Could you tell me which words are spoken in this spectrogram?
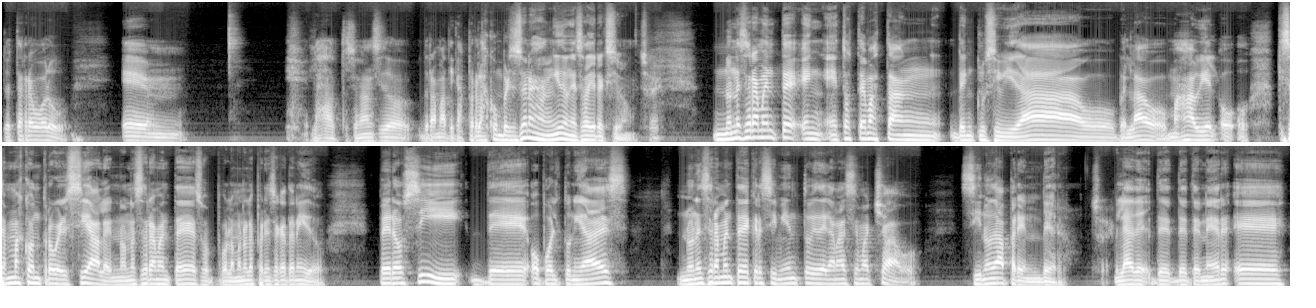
todo este revolú. Eh, las adaptaciones han sido dramáticas, pero las conversaciones han ido en esa dirección. Sí. No necesariamente en estos temas tan de inclusividad o, ¿verdad? o más abiertos, o, o quizás más controversiales, no necesariamente eso, por lo menos la experiencia que he tenido, pero sí de oportunidades, no necesariamente de crecimiento y de ganarse más chavo, sino de aprender, Sí. ¿verdad? De, de- de tener eh,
